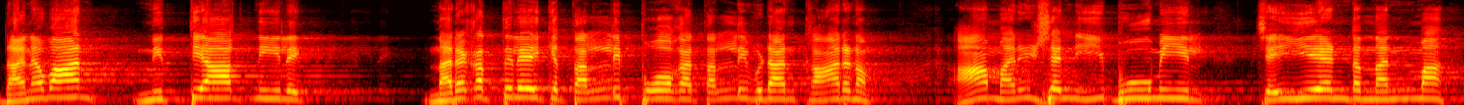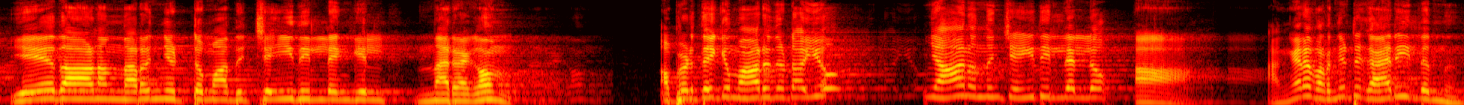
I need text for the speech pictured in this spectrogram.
ധനവാൻ നിത്യാഗ്നിയിലേക്ക് നരകത്തിലേക്ക് തള്ളിപ്പോക തള്ളിവിടാൻ കാരണം ആ മനുഷ്യൻ ഈ ഭൂമിയിൽ ചെയ്യേണ്ട നന്മ ഏതാണെന്നറിഞ്ഞിട്ടും അത് ചെയ്തില്ലെങ്കിൽ നരകം. അപ്പോഴത്തേക്ക് മാറി നിന്നിട്ട് അയ്യോ ഞാനൊന്നും ചെയ്തില്ലല്ലോ. ആ അങ്ങനെ പറഞ്ഞിട്ട് കാര്യമില്ലെന്ന്.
